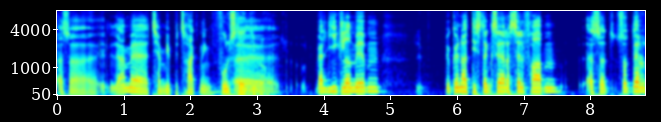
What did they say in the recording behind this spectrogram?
Altså, lad med at tage dem i betragtning. Fuldstændig, bro. vær ligeglad med dem. Begynder at distancere dig selv fra dem. Altså, så der du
